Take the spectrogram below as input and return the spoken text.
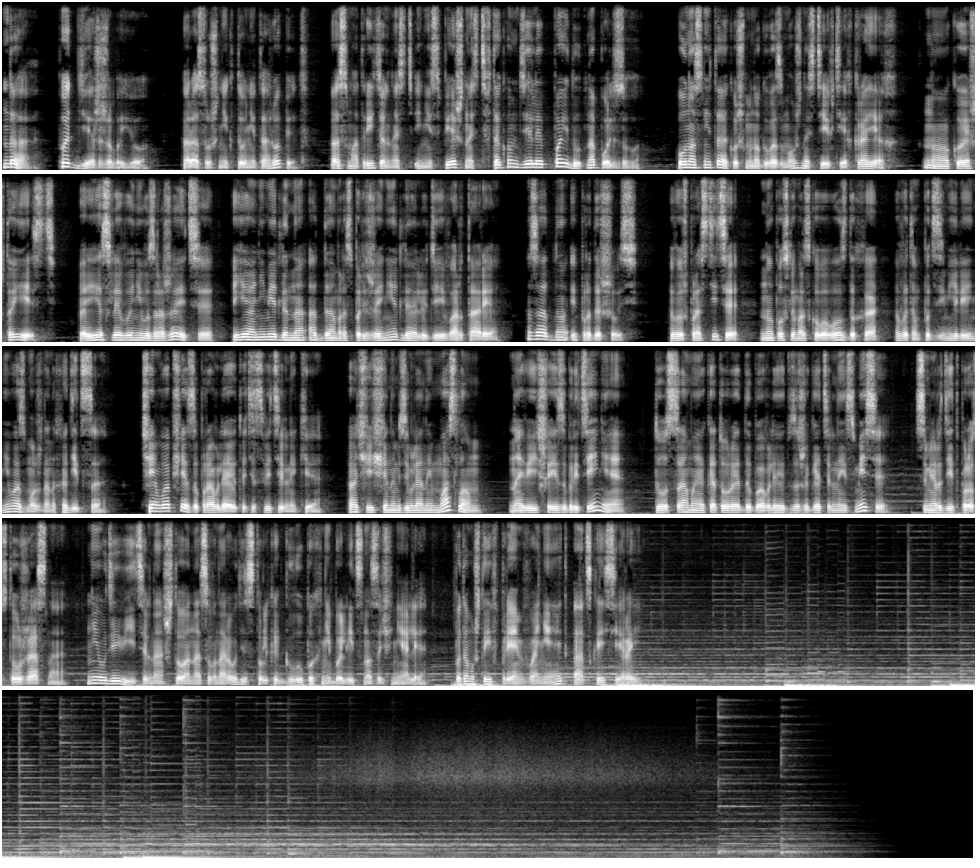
Да, поддерживаю. Раз уж никто не торопит, осмотрительность и неспешность в таком деле пойдут на пользу. У нас не так уж много возможностей в тех краях, но кое-что есть. Если вы не возражаете, я немедленно отдам распоряжение для людей в артаре. Заодно и продышусь. Вы уж простите, но после морского воздуха в этом подземелье невозможно находиться. Чем вообще заправляют эти светильники? Очищенным земляным маслом? Новейшее изобретение? То самое, которое добавляют в зажигательные смеси? Смердит просто ужасно. Неудивительно, что о нас в народе столько глупых небылиц насочиняли, потому что и впрямь воняет адской серой.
